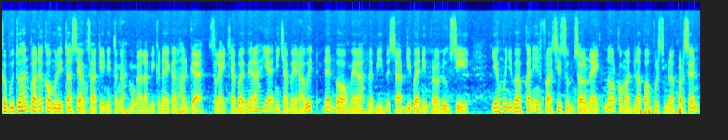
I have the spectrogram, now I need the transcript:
Kebutuhan pada komoditas yang saat ini tengah mengalami kenaikan harga, selain cabai merah yakni cabai rawit dan bawang merah lebih besar dibanding produksi, yang menyebabkan inflasi Sumsel naik 0,89 persen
